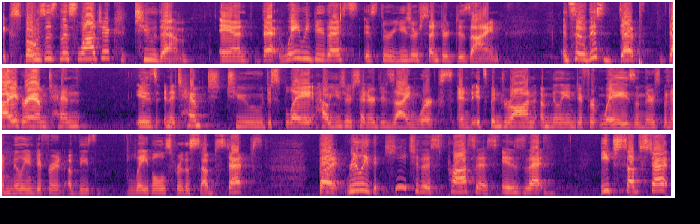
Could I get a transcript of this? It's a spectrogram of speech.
exposes this logic to them. And that way we do this is through user-centered design. And so this diagram ten, is an attempt to display how user-centered design works. And it's been drawn a million different ways, and there's been a million different of these labels for the substeps. But really the key to this process is that each substep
